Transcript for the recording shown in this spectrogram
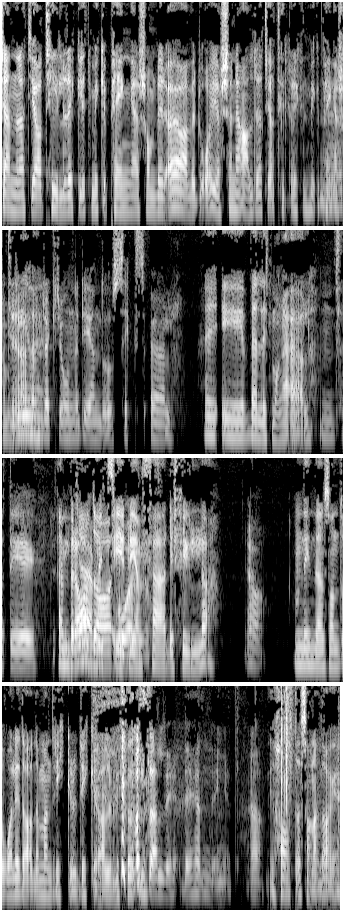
känner att jag har tillräckligt mycket pengar som blir över då. Jag känner aldrig att jag har tillräckligt mycket pengar Nej, som blir 300 över. kronor, det är ändå sex öl. Det är väldigt många öl. Mm, så det är En bra dag är det en färdig fylla. Ja, Om det inte är en sån dålig dag där man dricker och dricker och aldrig blir full. fast aldrig, det händer inget. Ja. Jag hatar såna dagar.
